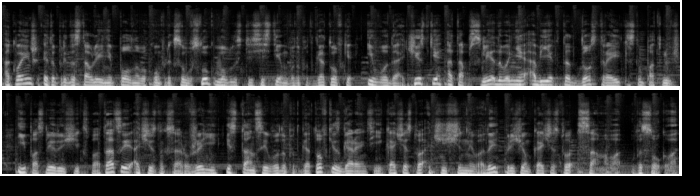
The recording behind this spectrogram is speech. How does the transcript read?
«Акваинж» — это предоставление полного комплекса услуг в области систем водоподготовки и водоочистки от обследования объекта до строительства под ключ и последующей эксплуатации очистных сооружений и станций водоподготовки с гарантией качества очищенной воды, причем качества самого высокого.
